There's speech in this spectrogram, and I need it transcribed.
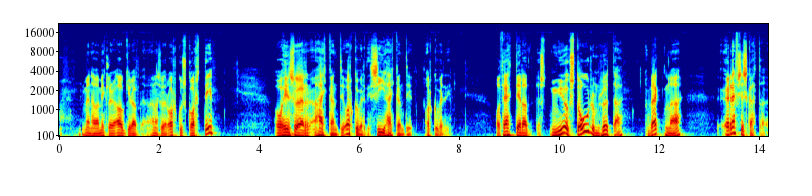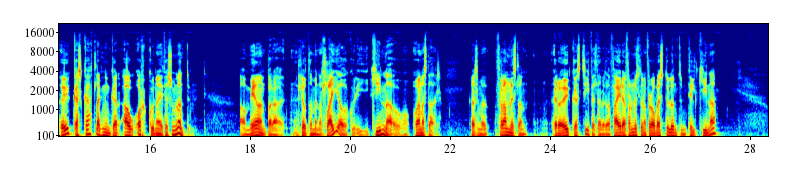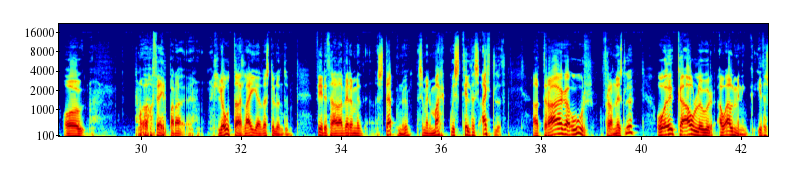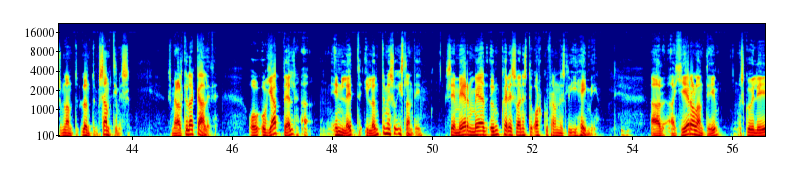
menn hafa miklar ágjur af annars vegar orku skorti og hins vegar hækkandi orkuverði, síhækkandi orkuverði. Og þetta er að mjög stórum hluta vegna refsiskatta, auka skattlagningar á orkuna í þessum löndum. Á meðan bara hljóta menn að hlæja að okkur í, í Kína og, og annar staðar þar sem að framleyslan er að aukast sífælt, það verða að færa framleysluna frá Vesturlöndum til Kína og, og þeir bara hljóta að hlæja að Vesturlöndum fyrir það að vera með stefnu sem er markvist til þess ætluð að draga úr framleyslu og auka álögur á almenning í þessum land, löndum samtímis sem er algjörlega galið. Og, og jafnvel innleitt í löndum eins og Íslandi sem er með umhverfisvænistu orkuframleyslu í heimi að, að hér á landi skuli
